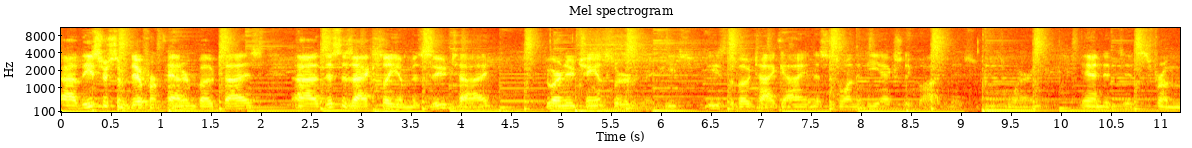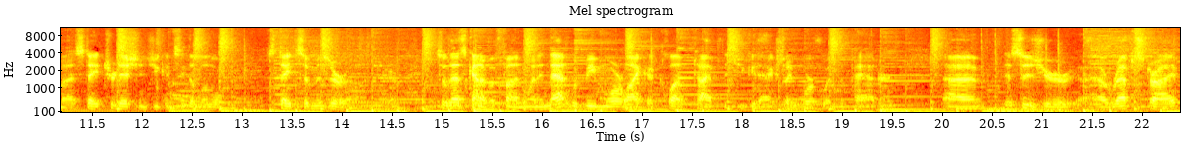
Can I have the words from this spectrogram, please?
Uh, these are some different pattern bow ties. Uh, this is actually a Mizzou tie, To our new chancellor, he's, he's the bow tie guy, and this is one that he actually bought and is, is wearing and it's from uh, State Traditions. You can see the little states of Missouri on there. So that's kind of a fun one, and that would be more like a club type that you could actually work with the pattern. Uh, this is your uh, rep stripe.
